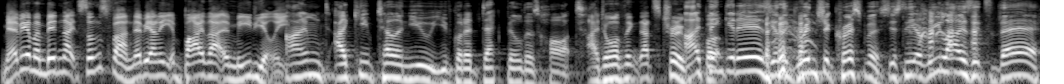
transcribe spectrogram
maybe I'm a Midnight Suns fan. Maybe I need to buy that immediately. I, I'm. I keep telling you, you've got a deck builder's heart. I don't think that's true. I but think it is. You're the Grinch at Christmas. Just need to realize it's there.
